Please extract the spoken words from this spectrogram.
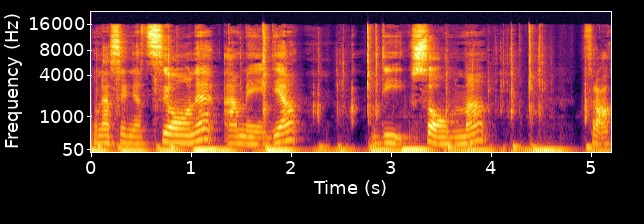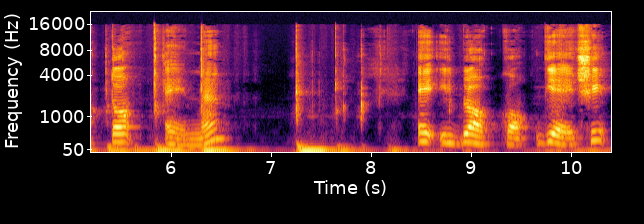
un'assegnazione a media di somma fratto n e il blocco 10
